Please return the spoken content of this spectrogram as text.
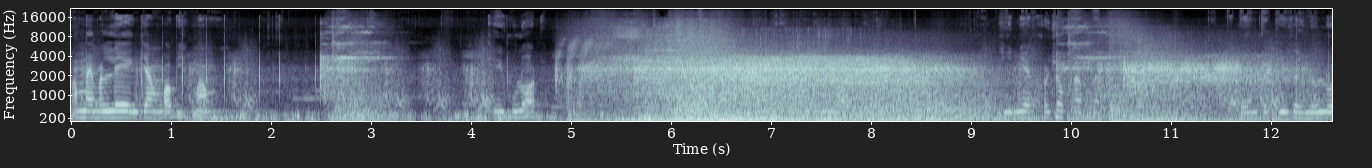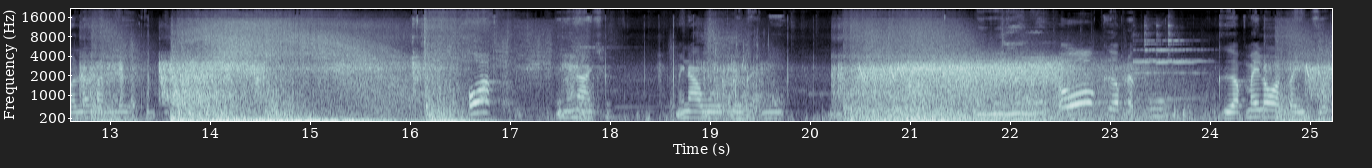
ทำไมมันเลงจังวะบิ๊กมัมทีกูรอดทีเนี้ยเขาชอบทำกันเดินสกิลใส่ล้วนๆแล้วรันเลยคุณโอ๊ะไม่น่าเชื่อ ไม่น่าเวิร์กเลยแบบนี้โอ้เกือบแล้วกูเกือบไม่รอดไปเกือบ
